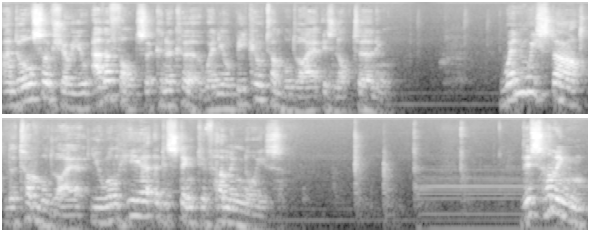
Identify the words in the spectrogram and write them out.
and also show you other faults that can occur when your Beko tumble dryer is not turning. When we start the tumble dryer, you will hear a distinctive humming noise. This humming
